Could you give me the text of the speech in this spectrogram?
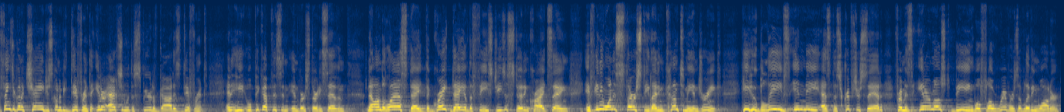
things are going to change. It's going to be different. The interaction with the Spirit of God is different. And he will pick up this in, in verse 37. Now, on the last day, the great day of the feast, Jesus stood and cried, saying, If anyone is thirsty, let him come to me and drink. He who believes in me, as the scripture said, from his innermost being will flow rivers of living water.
